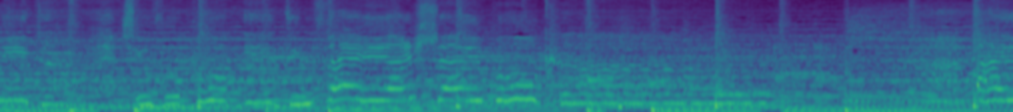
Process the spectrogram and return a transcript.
你的，幸福不一定非爱谁不可。爱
